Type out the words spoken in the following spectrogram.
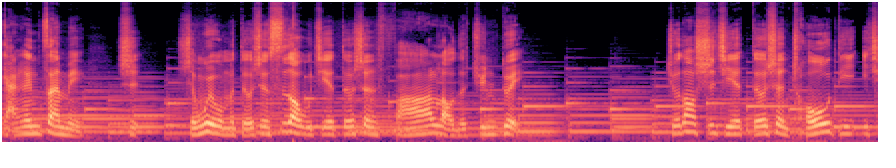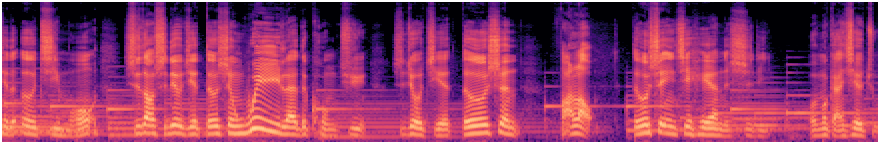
感恩赞美，是神为我们得胜。四到五节得胜法老的军队，九到十节得胜仇敌一切的恶计谋，十到十六节得胜未来的恐惧，十九节得胜法老，得胜一切黑暗的势力。我们感谢主，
